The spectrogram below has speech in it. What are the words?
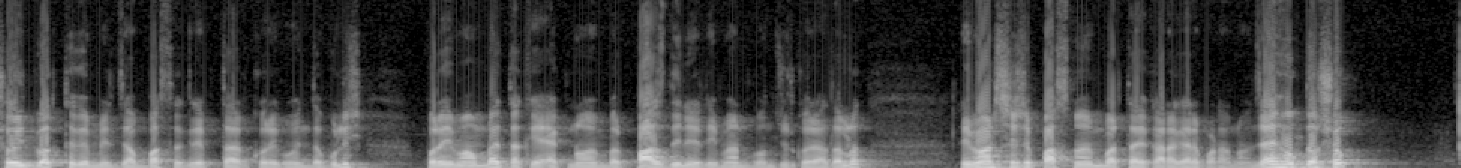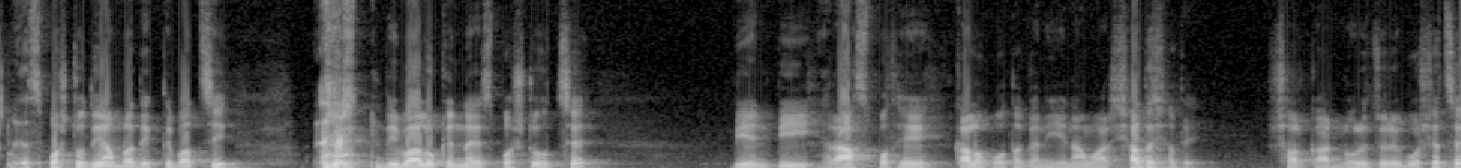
শহীদবাগ থেকে মির্জা আব্বাসকে গ্রেপ্তার করে গোয়েন্দা পুলিশ। পরে এই মামলায় তাকে এক নভেম্বর পাঁচ দিনের রিমান্ড মঞ্জুর করে আদালত রিমান্ড শেষে পাঁচ নভেম্বর তাকে কারাগারে পাঠানো যাই হোক দর্শক, স্পষ্টতই আমরা দেখতে পাচ্ছি দিবালোকের ন্যায় স্পষ্ট হচ্ছে। বিএনপি রাজপথে কালো পতাকা নিয়ে নামার সাথে সাথে সরকার নড়ে চড়ে বসেছে।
